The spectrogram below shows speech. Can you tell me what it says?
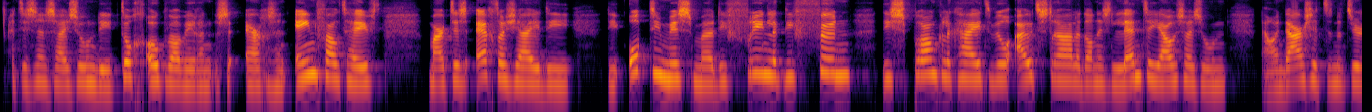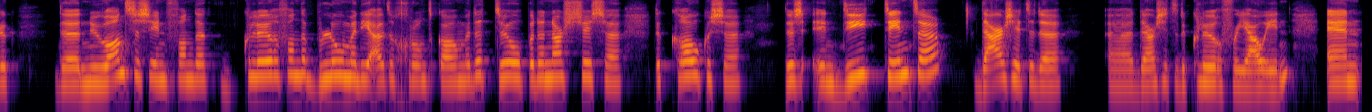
Het is een seizoen die toch ook wel weer een, ergens een eenvoud heeft. Maar het is echt als jij die die optimisme, die vriendelijk, die fun, die sprankelijkheid wil uitstralen, dan is lente jouw seizoen. Nou, en daar zitten natuurlijk de nuances in van de kleuren van de bloemen die uit de grond komen, de tulpen, de narcissen, de krokussen. Dus in die tinten, daar zitten de, uh, daar zitten de kleuren voor jou in. En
